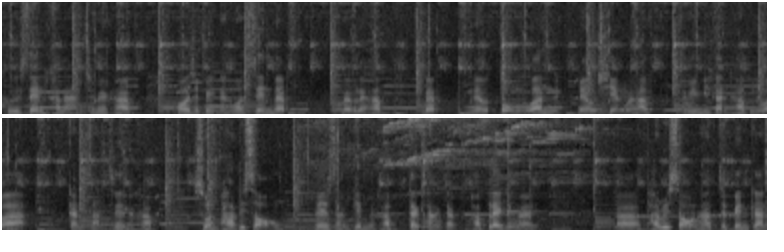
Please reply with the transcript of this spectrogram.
คือเส้นขนานใช่ไหมครับ เพราะว่าจะเป็นการวาดเส้นแบบ แบบอะไรครับ แบบแนวตรงหรือว่าแนวเฉียงนะครับ จะไม่มีการทับหรือว่าการสั่นเส้นนะครับ ส่วนภาพที่ 2 ได้สังเกตไหมครับ แตกต่างจากภาพแรกอย่างไรภาพที่2นะครับจะเป็นการ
